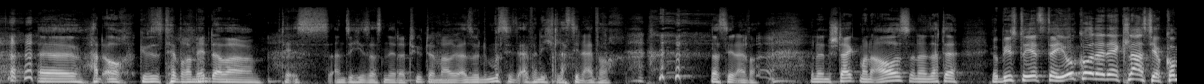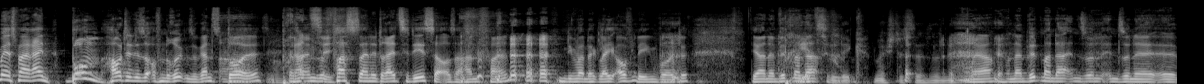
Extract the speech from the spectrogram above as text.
äh, hat auch gewisses Temperament, aber der ist, an sich ist das ein netter Typ, der Mario, also du musst jetzt einfach nicht, lass den einfach, Lass den einfach. Und dann steigt man aus und dann sagt er, ja, bist du jetzt der Joko oder der Klaas? Ja, komm jetzt mal rein. Bumm, haut er dir so auf den Rücken, so ganz doll, dass einem so fast seine drei CDs da aus der Hand fallen, die man da gleich auflegen wollte. Ja, und dann wird man da, Rätselig, möchtest du so nennen. ja, und dann wird man da in so, in so eine, äh,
